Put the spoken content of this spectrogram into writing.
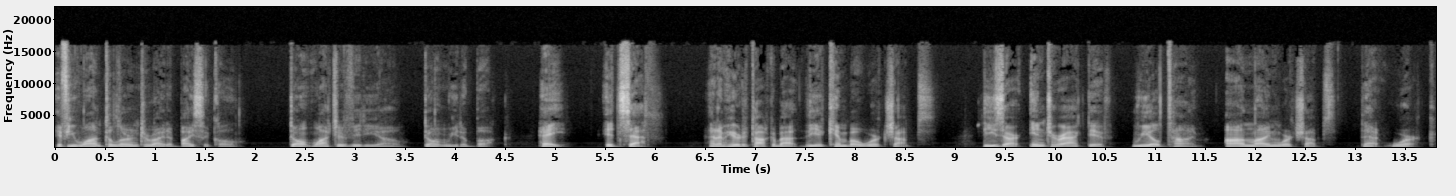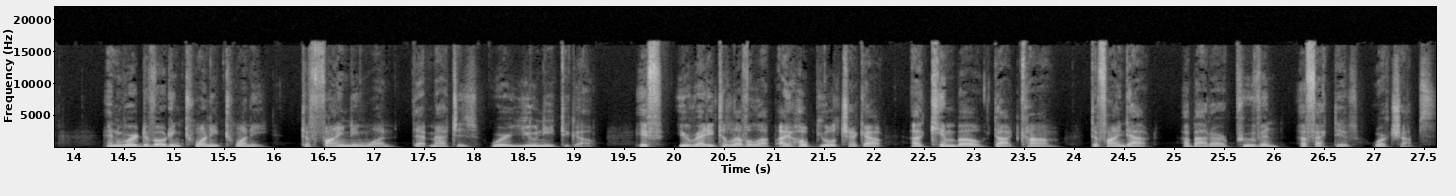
If you want to learn to ride a bicycle, don't watch a video, don't read a book. Hey, it's Seth, and I'm here to talk about the Akimbo workshops. These are interactive, real time, online workshops that work. And we're devoting 2020 to finding one that matches where you need to go. If you're ready to level up, I hope you'll check out akimbo.com to find out about our proven effective workshops.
